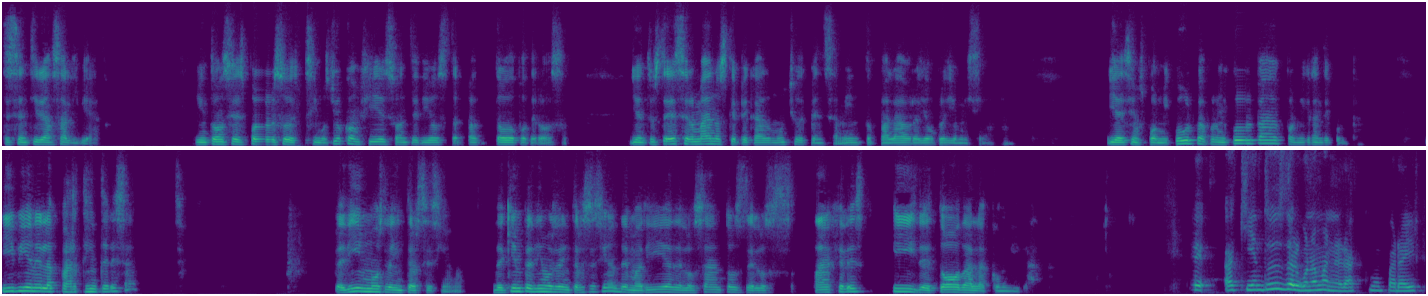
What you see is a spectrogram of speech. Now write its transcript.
te sentirás aliviado. Y entonces por eso decimos, yo confieso ante Dios Todopoderoso y ante ustedes, hermanos, que he pecado mucho de pensamiento, palabra y obra y omisión. Y ya decimos, por mi culpa, por mi culpa, por mi grande culpa. Y viene la parte interesante. Pedimos la intercesión. ¿De quién pedimos la intercesión? De María, de los santos, de los ángeles y de toda la comunidad. Eh, aquí entonces, de alguna manera, como para ir,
